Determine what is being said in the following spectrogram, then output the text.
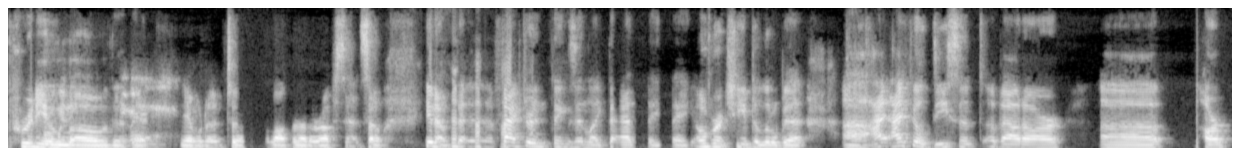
pretty low that they'll be able to, to off another upset. So, you know, factoring things in like that, they, they overachieved a little bit. Uh, I, I, feel decent about our uh, our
